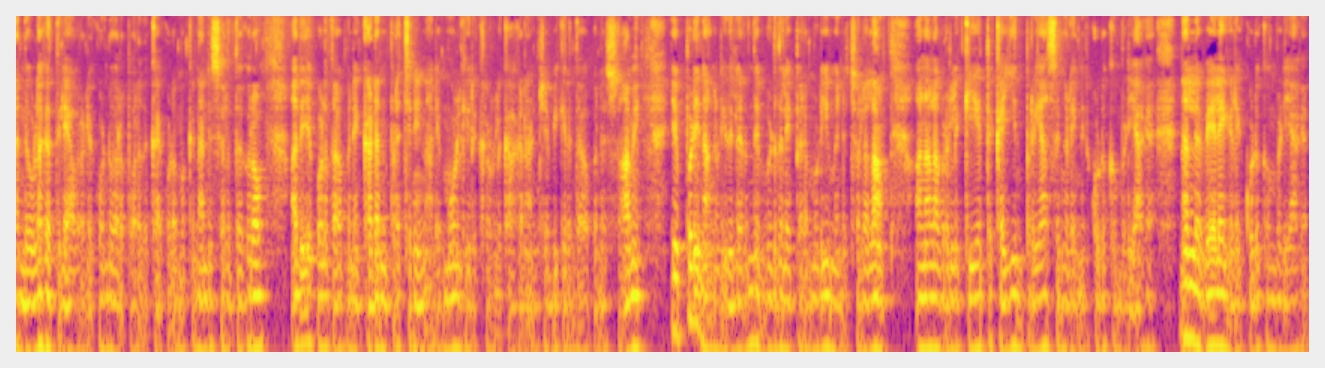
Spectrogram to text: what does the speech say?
அந்த உலகத்திலே அவர்களை கொண்டு வர போகிறதுக்காக கூட நமக்கு நன்றி செலுத்துகிறோம். அதே போல தகப்பனை கடன் பிரச்சனையினாலே மூழ்கி இருக்கிறவர்களுக்காக நான் ஜெபிக்கிறேன் தகப்பனை சுவாமி. எப்படி நாங்கள் இதிலிருந்து விடுதலை பெற முடியும் என்று சொல்லலாம். ஆனால் அவர்களுக்கு ஏற்ற கையின் பிரயாசங்களை நீர் கொடுக்கும்படியாக நல்ல வேலைகளை கொடுக்கும்படியாக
